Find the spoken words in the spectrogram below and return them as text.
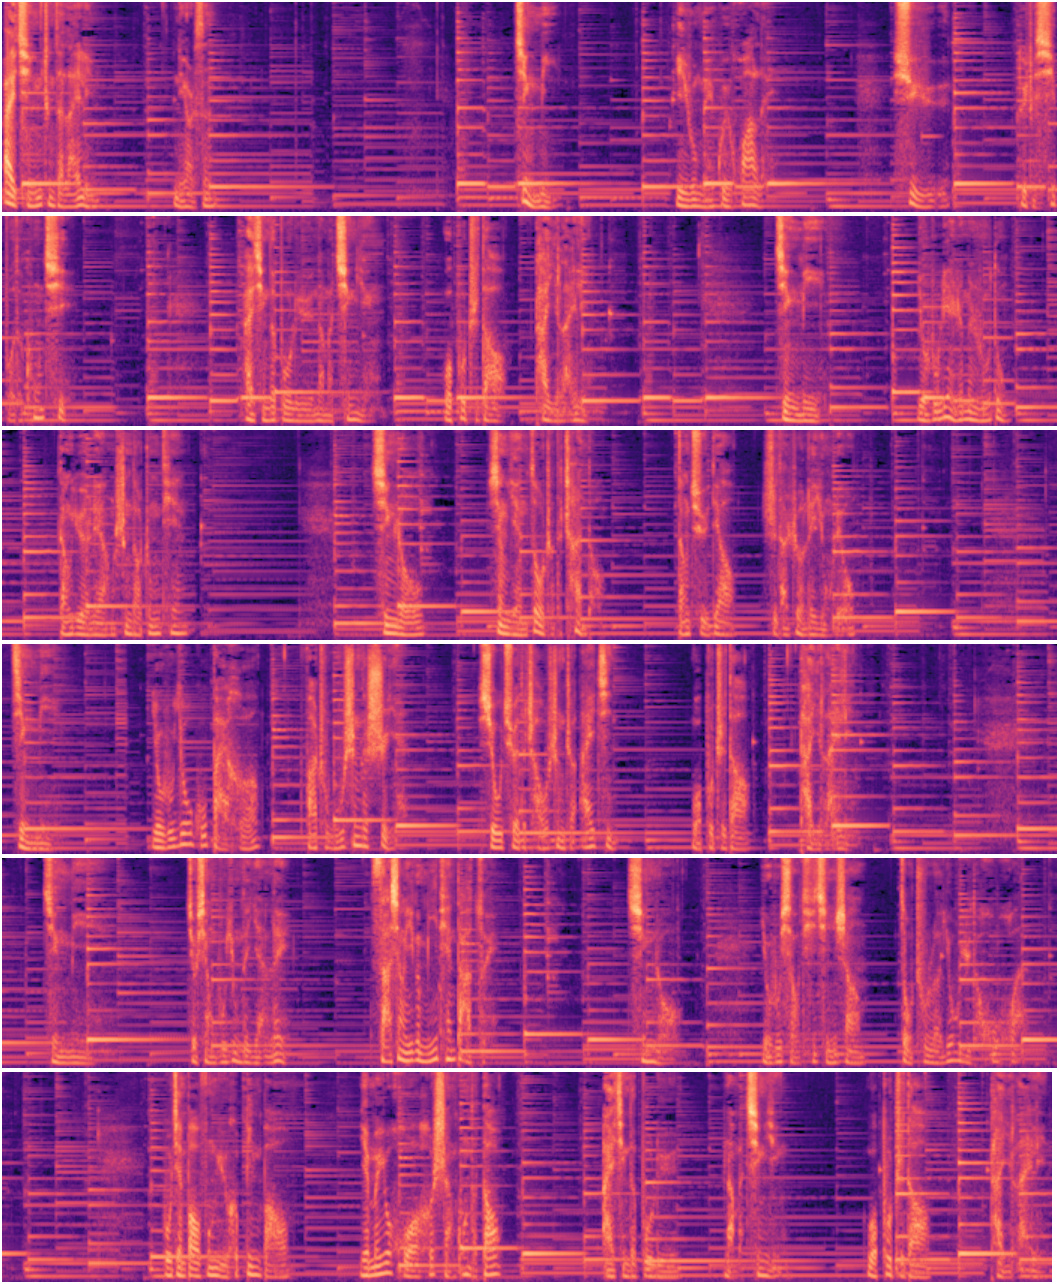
爱情正在来临，尼尔森。静谧，一如玫瑰花蕾；絮语，对着稀薄的空气。爱情的步履那么轻盈，我不知道它已来临。静谧，有如恋人们蠕动。当月亮升到中天，轻柔像演奏者的颤抖；当曲调使他热泪涌流，静谧有如幽谷百合，发出无声的誓言，羞怯地朝圣着哀进。我不知道它已来临，静谧。就像无用的眼泪，洒向一个弥天大嘴，轻柔，犹如小提琴上奏出了忧郁的呼唤。不见暴风雨和冰雹，也没有火和闪光的刀。爱情的步履那么轻盈，我不知道它已来临。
